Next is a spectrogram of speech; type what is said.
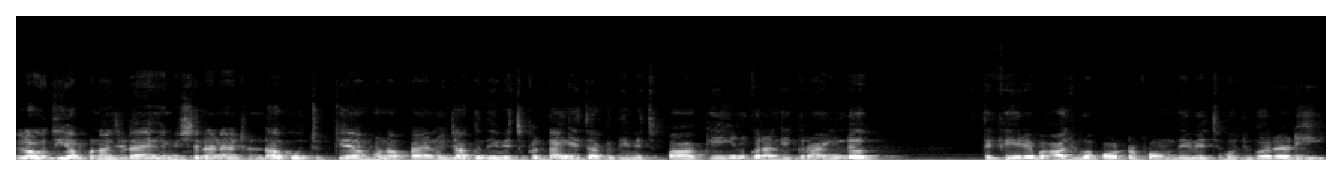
ਲਓ ਜੀ, ਆਪਣਾ ਜਿਹੜਾ ਇਹ ਮਿਸ਼ਰਣ ਹੈ, ਠੰਡਾ ਹੋ ਚੁੱਕਿਆ। ਹੁਣ ਆਪਾਂ ਇਹਨੂੰ ਜੱਗ ਦੇ ਵਿੱਚ ਕੱਢਾਂਗੇ, ਜੱਗ ਦੇ ਵਿੱਚ ਪਾ ਕੇ ਇਹਨੂੰ ਕਰਾਂਗੇ ਗ੍ਰਾਈਂਡ ਤੇ ਫਿਰ ਇਹ ਆ ਜਾਊਗਾ ਪਾਊਡਰ ਫਾਰਮ ਦੇ ਵਿੱਚ, ਹੋ ਜਾਊਗਾ ਰੈਡੀ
